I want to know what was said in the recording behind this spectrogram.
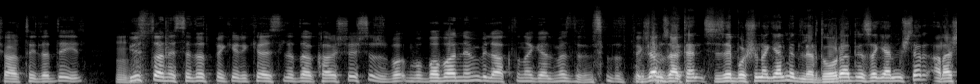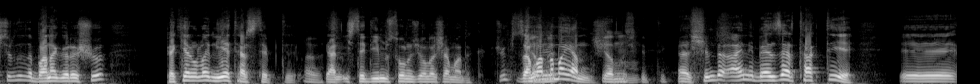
şartıyla değil. Hı hı. 100 tane Sedat Peker hikayesiyle daha karşılaşırız. Ba- babaannemin bile aklına gelmez dedim Sedat Peker. Hocam zaten size boşuna gelmediler. Doğru adrese gelmişler. Araştırdı da bana göre şu. Peker olay niye ters tepti? Evet. Yani istediğimiz sonuca ulaşamadık. Çünkü zamanlama yanlış. Yanlış, yanlış gittik. Evet, şimdi aynı benzer taktiği e,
